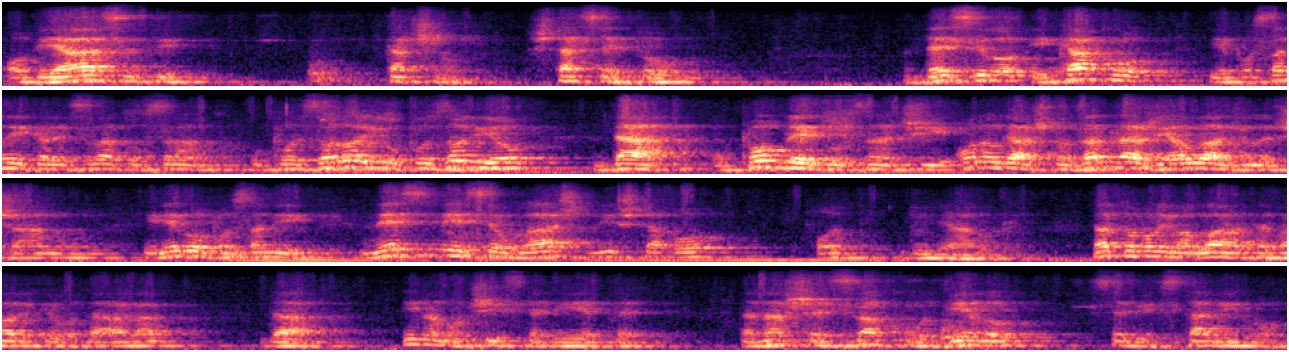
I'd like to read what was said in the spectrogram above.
objasniti tačno šta se to desilo i kako je poslanik Ali Salatu Sram upozorio, i upozorio da u pogledu znači, onoga što zatraži Allah Đelešanu i njegov poslanik ne smije se uglašiti ništa o, od dunjaluka. Zato molim Allaha tabareke wa ta'ala da imamo čiste nijete, da naše svako dijelo sebi stavimo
